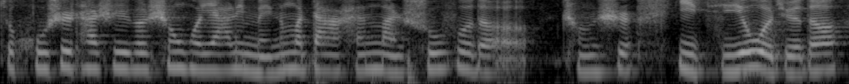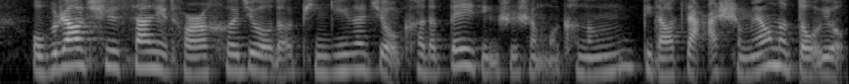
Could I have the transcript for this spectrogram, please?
就呼市它是一个生活压力没那么大，还蛮舒服的城市，以及我觉得。我不知道去三里屯喝酒的平均的酒客的背景是什么，可能比较杂，什么样的都有，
